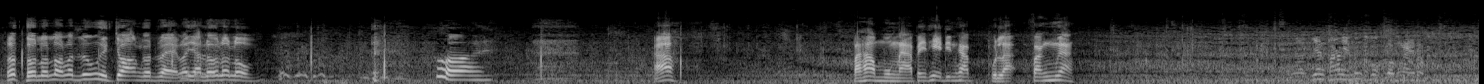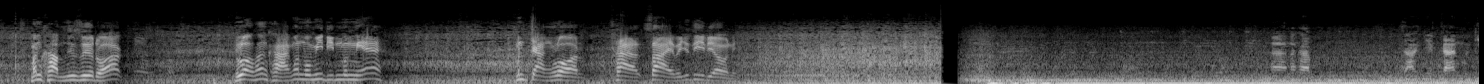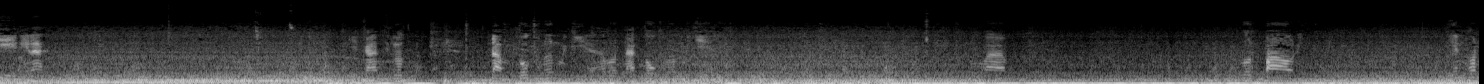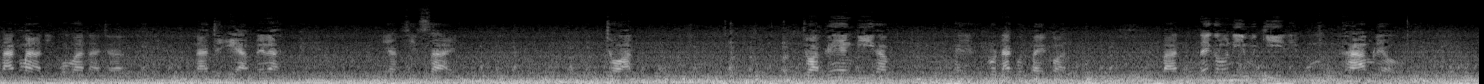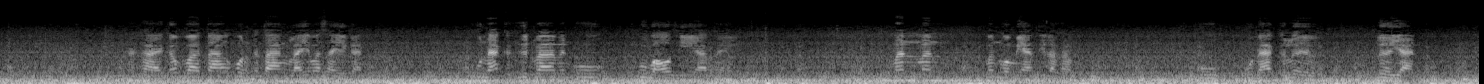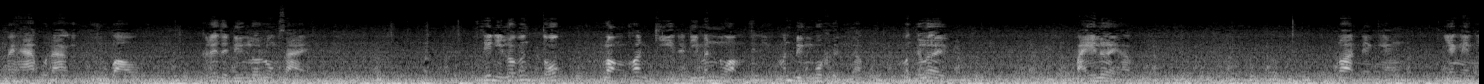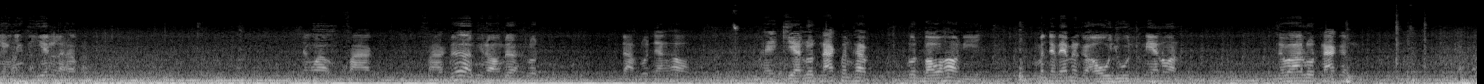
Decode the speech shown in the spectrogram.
รถตัวรถรถรถมือจองรถแหวกเราอย่ารถรถลมโอ้ยเอาไปห้ามุงหนาไปเทศดินครับผุนละฟังเมืองเยี่ยงฟ้าเนี่ยมันก็บอกผมไงเนาะมันขำซื่อๆดอกร่องข้างขางๆมันบ่มีดินมึงเนี้ยมันจังหลอดถ่าสายไปอยู่ทีเดียวนี่อ่า นะครับ จากเหตุการณ์เมื่อกี้นี้นะเหตุการณ์ที่รถดับตกถนนเมื่อกี้นะครับรถนักตกถนนเมื่อกี้ว่ารถเปล่านี่เห็นเขานักมานี่เพราะว่าน่าจะน่าจะแอบเลยนะแอบชิดซ้ายจอดจอดก็ยังดีครับ รถนักมันไปก่อนบาดในกรณีเมื่อกี้นี่ผมถามแล้วคล้ายๆกับว่าต่างคนกับต่างไหลมาใส่กัน ผู้นักก็คือว่าเป็นผู้ผู้เบาเสียไปมันมันมันโมเมนที่ละครับ ผู้ผู้นักก็เลยเลื่อยยันไปหาผู้นักก็คือผู้เบา ก็เลยจะดึงรถลงใส่ที่นี่รถมันตกล่องค่อนกีดอะดีมันหน่วมที่นี่มันดึงบ่ขึ้นครับ มันก็เลย ไปเลยครับนอนแดงแงงยังแดงแงงยังที่เห็นแหละครับจังว่าฝากฝากเด้อพี่น้องเด้อรถดาบรถยางเข้าให้เกียรติรถนักเพิ่นครับ รถเบาเฮานี่มันจังไดมันก็เอาอยู่แน่นอน แต่ว่ารถนักกัน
